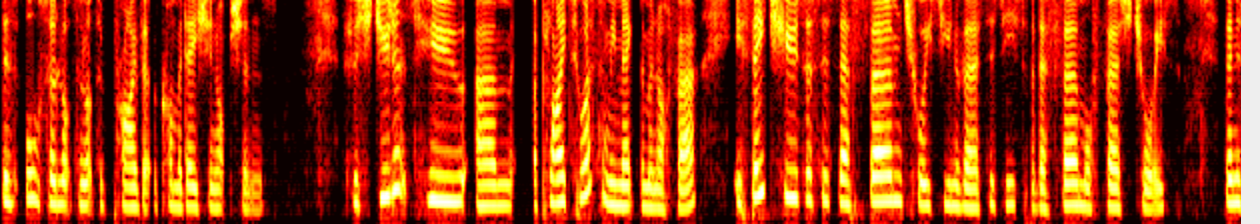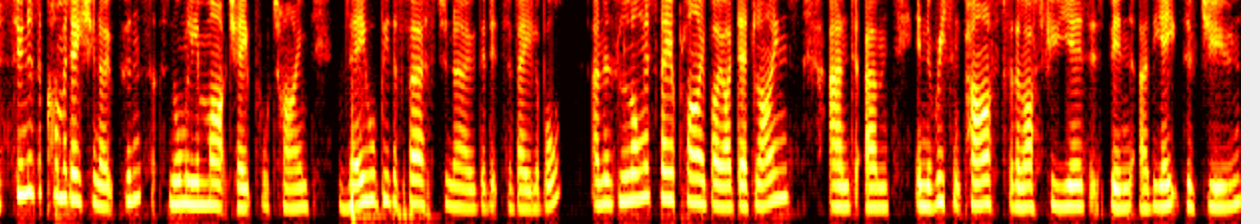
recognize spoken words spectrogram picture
There's also lots and lots of private accommodation options. For students who um, apply to us and we make them an offer, if they choose us as their firm choice university, so their firm or first choice, then as soon as accommodation opens, that's normally in March, April time, they will be the first to know that it's available. And as long as they apply by our deadlines, and um, in the recent past, for the last few years, it's been uh, the 8th of June.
